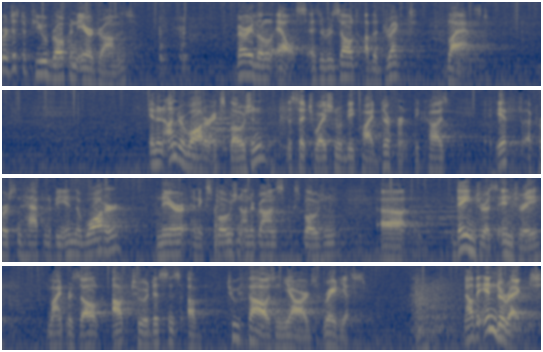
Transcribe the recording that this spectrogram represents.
were just a few broken eardrums, very little else as a result of the direct blast. In an underwater explosion, the situation would be quite different because if a person happened to be in the water near an explosion, underground explosion, uh, dangerous injury might result out to a distance of 2,000 yards radius. Now, the indirect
